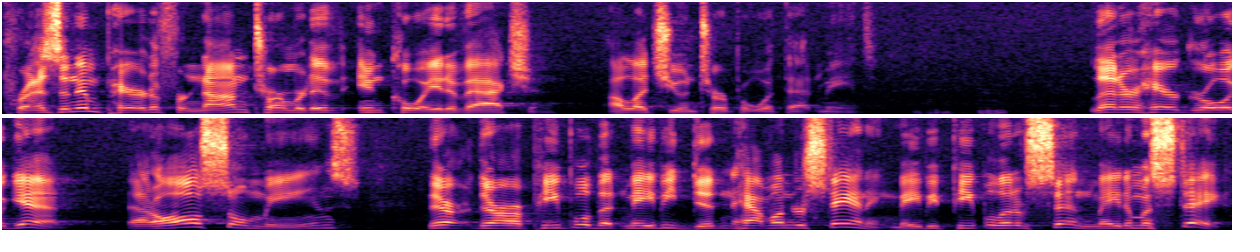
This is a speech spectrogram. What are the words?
Present imperative for non terminative inchoative action. I'll let you interpret what that means. Let her hair grow again. That also means there, there are people that maybe didn't have understanding, maybe people that have sinned, made a mistake.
